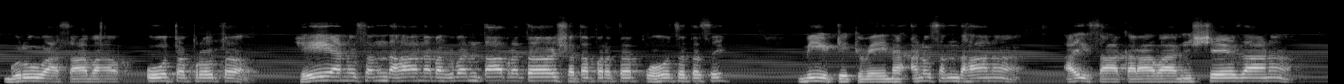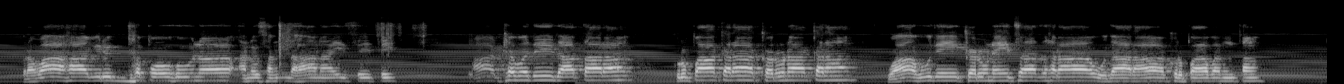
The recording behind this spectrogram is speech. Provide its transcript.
गुरु असावा ओत प्रोत हे अनुसंधान भगवंता प्रत शतप्रत पोहोचतसे मी टिकवेन अनुसंधान ऐसा करावा निश्चय जाण. प्रवाहाविरुद्ध पोहून अनुसंधान ऐसे ते. आठवदे दातारा कृपा करा करुणा करा. वाहू दे करुणेचा झरा उदारा कृपावंता.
